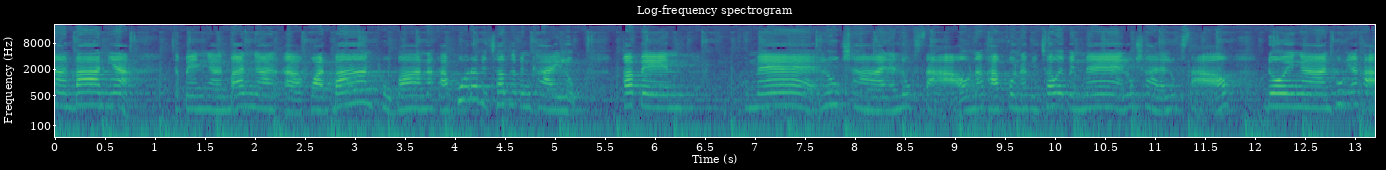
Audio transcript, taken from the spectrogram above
งานบ้านเนี่ย จะเป็นงานบ้านงานกวาดบ้านถูบ้านนะคะ ผู้รับผิดชอบจะเป็นใครลูกก็เป็นคุณแม่ลูกชายและลูกสาวนะคะ คนรับผิดชอบจะเป็นแม่ ลูกชายและลูกสาว โดยงานพวกเนี้ยค่ะ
